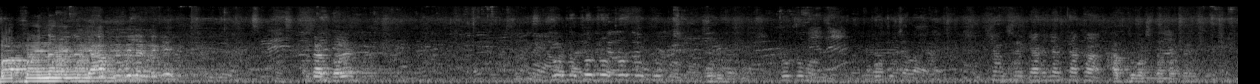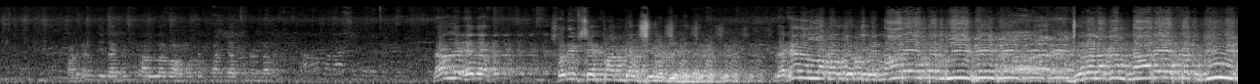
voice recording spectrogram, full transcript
বাপ মায়ের নামে। আপনি দিলেন নাকি? শরীফ শেখ পাকদার সিমেন্ট লিখে দেখেন আল্লাহ বরকত দিবে নারে তাকবীর। জোরে লাগান নারে তাকবীর।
